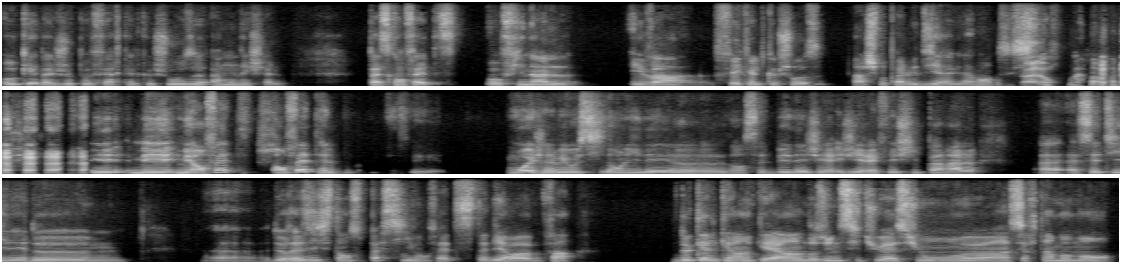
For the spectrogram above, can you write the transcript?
ok bah, je peux faire quelque chose à mon échelle. Parce qu'en fait, au final, Eva fait quelque chose. Alors, je peux pas le dire, évidemment, parce que Bah sinon... Et- mais, mais en fait, en fait elle... moi, j'avais aussi dans l'idée, euh, dans cette BD, j'y réfléchis pas mal à, à cette idée de, euh, de résistance passive, en fait. C'est-à-dire, enfin, de quelqu'un qui est dans une situation à un certain moment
